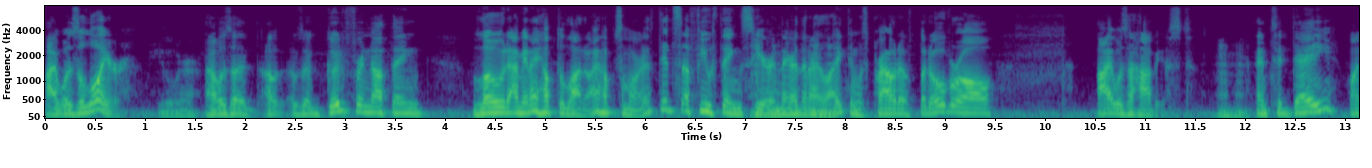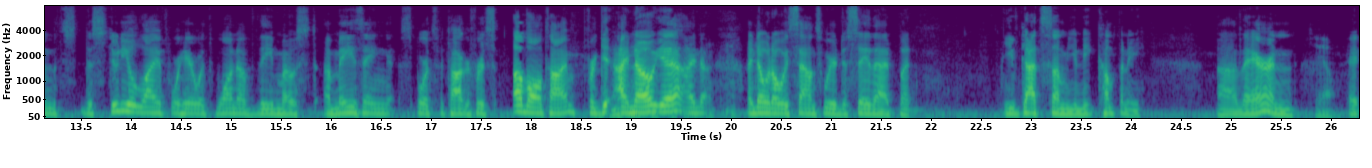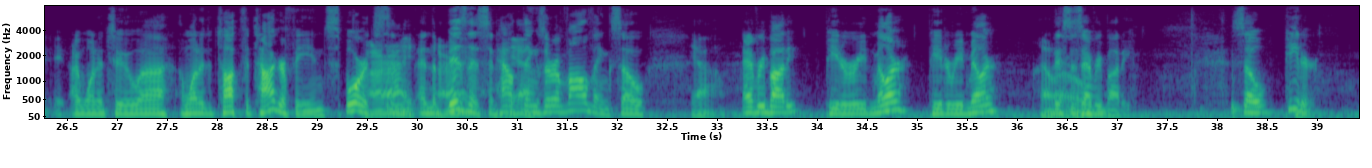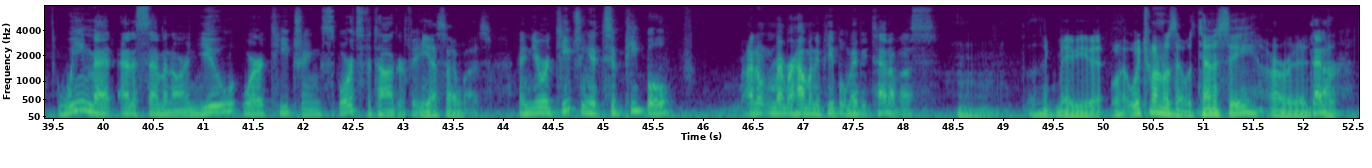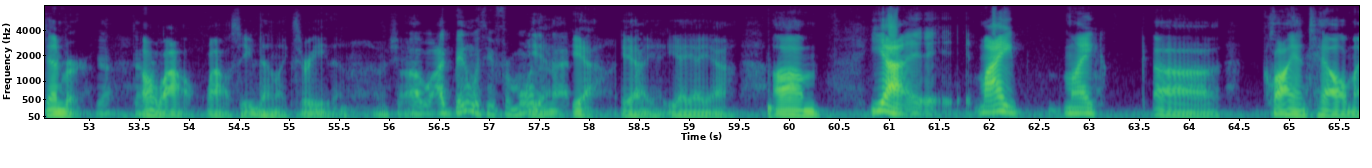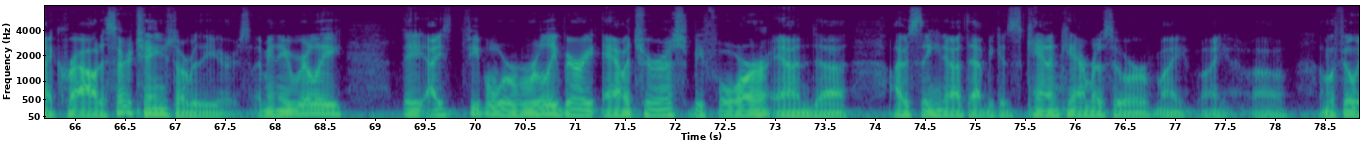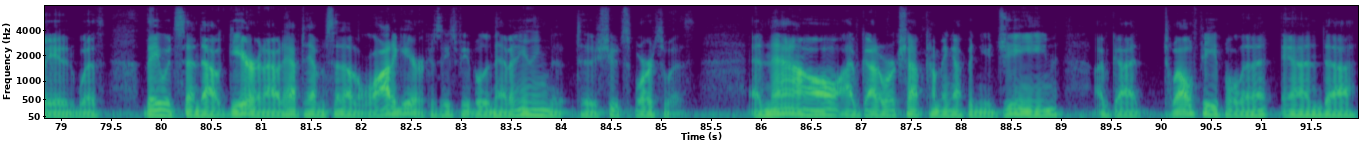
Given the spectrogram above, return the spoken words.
I was a lawyer. you were. I was a I was a good for nothing load. I mean, I helped a lot of I helped some artists. Did a few things here and there that I liked and was proud of, but overall, I was a hobbyist. And today on the the Studio Life, we're here with one of the most amazing sports photographers of all time. Forget, I know, yeah, I know, I know. It always sounds weird to say that, but you've got some unique company uh, there, and Yeah. it, it- I wanted to uh, I wanted to talk photography and sports All and, and the all right, business and how yeah. things are evolving. So Yeah. everybody, Peter Read Miller, Peter Read Miller, this is everybody. So Peter, we met at a seminar and you were teaching sports photography. Yes, I was. And you were teaching it to people. I don't remember how many people, maybe ten of us. I think maybe wh- which one was that? Was Tennessee or did, uh, Denver. Denver. Yeah. Oh wow, wow. So you've done like three then, haven't you? Uh, I've been with you for more yeah, than that. yeah, yeah, yeah, yeah, yeah, yeah. Um, yeah, my my uh, clientele, my crowd has sort of changed over the years. I mean, they really, they, I people were really very amateurish before, and uh, I was thinking about that because Canon cameras, who are my my uh, I'm affiliated with, they would send out gear, and I would have to have them send out a lot of gear because these people didn't have anything to, to shoot sports with. And now I've got a workshop coming up in Eugene. I've got 12 people in it, and uh,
